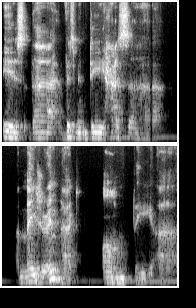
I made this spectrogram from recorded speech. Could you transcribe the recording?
is that vitamin D has uh, a major impact on the, uh,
